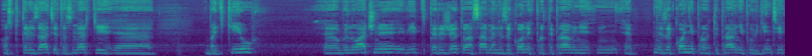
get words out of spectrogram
госпіталізації та смерті е, батьків е, обвинуваченої від пережитого, а саме незаконних протиправні е, незаконні протиправні поведінці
